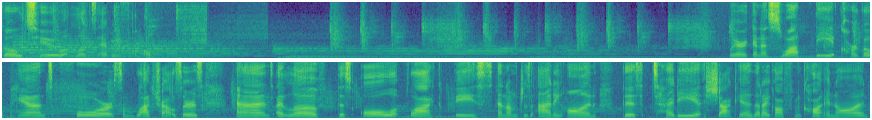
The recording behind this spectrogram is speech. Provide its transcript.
go-to looks every fall. We're gonna swap the cargo pant for some black trousers and I love this all black base and I'm just adding on this teddy jacket that I got from Cotton On.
